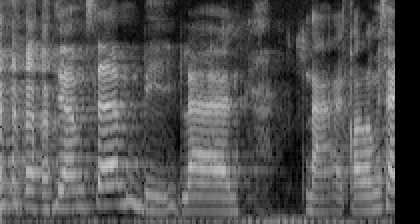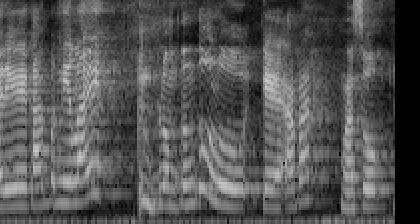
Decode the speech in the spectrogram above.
jam 9. Nah, kalau misalnya di company lain belum tentu lu kayak apa? Masuk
